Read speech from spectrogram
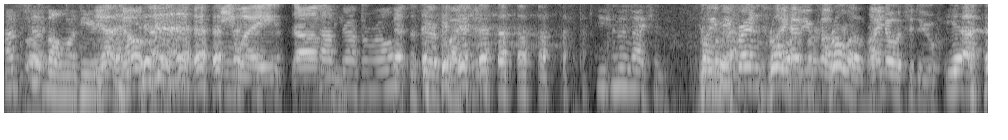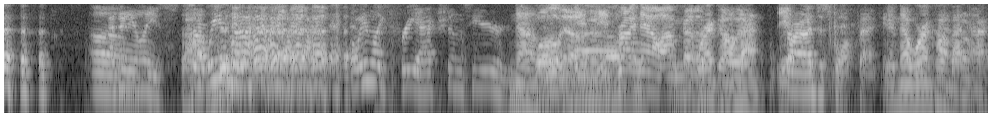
I'm But- spitballing here. Yeah, no, that, Anyway, Stop, um, drop, and roll. that's a fair question. you can move action. Roll Believe me, around. friend, Roll I have over. you covered. Roll over. I know what to do. Yeah. and then he Um, leaves. so are we in like, are we in like free actions here? No. Well, well, no. it, it's right now. I'm Kind of We're in combat. Yeah. Sorry, I just walked back in. Yeah, no, we're in combat okay, now.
